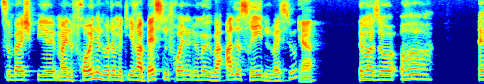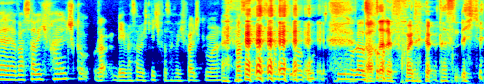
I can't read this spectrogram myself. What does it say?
Zum Beispiel, meine Freundin würde mit ihrer besten Freundin immer über alles reden, weißt du? Ja. Immer so, oh, äh, was habe ich falsch gemacht? Oder, nee, was habe ich nicht, was habe ich falsch gemacht? Was, was kann ich immer Gutes tun oder Auch so? seine Freunde hört das nicht.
